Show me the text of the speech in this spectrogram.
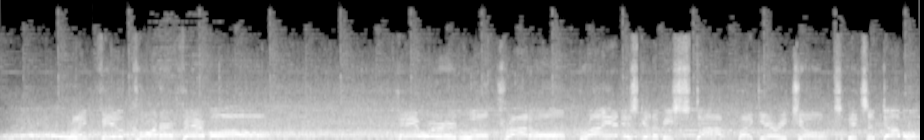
Right field corner, fair trot home. Bryant is going to be stopped by Gary Jones. It's a double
